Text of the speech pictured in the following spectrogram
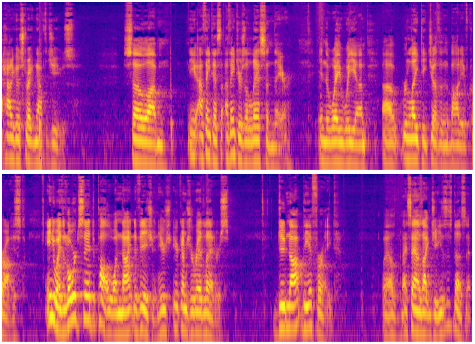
how to go straighten out the Jews. So um, I think that's I think there's a lesson there in the way we um, uh, relate to each other in the body of Christ. Anyway, the Lord said to Paul one night in a vision. Here's, here comes your red letters. Do not be afraid. Well, that sounds like Jesus, doesn't it?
